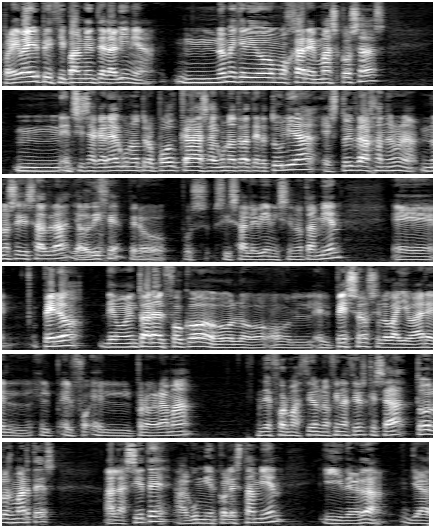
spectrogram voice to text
Por ahí va a ir principalmente la línea. No me he querido mojar en más cosas. Mm, en si sacaré algún otro podcast, alguna otra tertulia. Estoy trabajando en una. No sé si saldrá, ya lo dije, pero pues si sale bien y si no también. Eh, pero de momento ahora el foco o, el peso se lo va a llevar el, el, programa de formación no financieros que sea todos los martes a las 7, algún miércoles también, Y de verdad, ya,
